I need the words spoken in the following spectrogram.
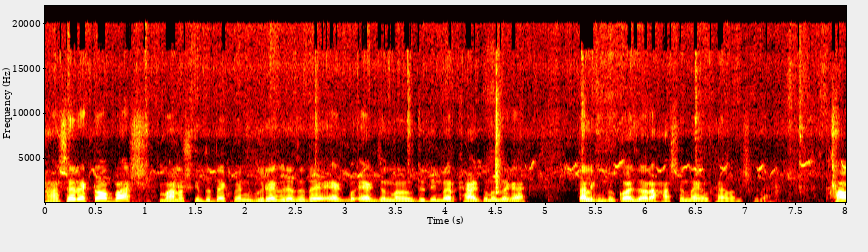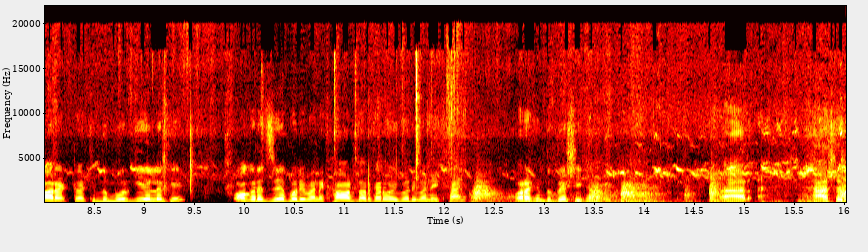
হাঁসের একটা অভ্যাস, মানুষ কিন্তু দেখবেন ঘুরে ঘুরে যদি এক, একজন মানুষ দুই, তিনবার খায় কোনো জায়গায়, তাহলে কিন্তু কয় যে ওরা হাঁসের নাগাল খায় মানুষ কিনা। খাওয়ার একটা কিন্তু মুরগি হলে কি, অগরে যে পরিমাণে খাওয়ার দরকার, ওই পরিমাণেই খায়, ওরা কিন্তু বেশি খায়। আর হাঁসের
